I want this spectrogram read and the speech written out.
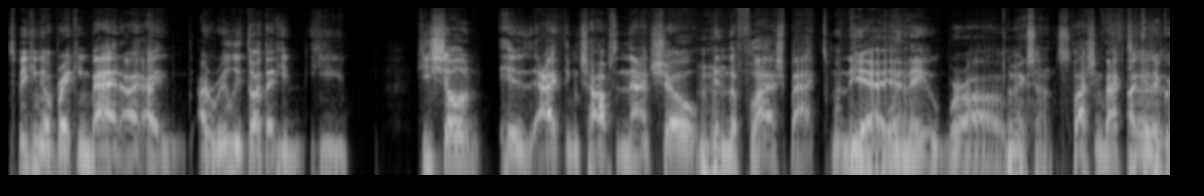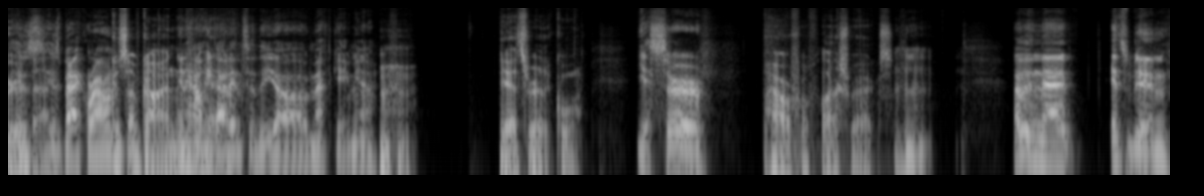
speaking of Breaking Bad, I, I I really thought that he he he showed his acting chops in that show Mhm. in the flashbacks when they Yeah, yeah. when they were uh, that makes sense. flashing back to I could agree with that. his background Because I've gotten and there, how he yeah. got into the uh, meth game. Yeah. hmm Yeah, it's really cool. Yes, sir. Powerful flashbacks. hmm Other than that, it's been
